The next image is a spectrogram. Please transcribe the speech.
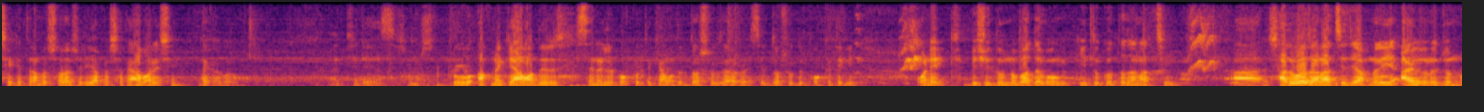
সেক্ষেত্রে আমরা সরাসরি আপনার সাথে আবার এসে দেখা করব। আচ্ছা। তো আপনাকে আমাদের চ্যানেলের পক্ষ থেকে আমাদের দর্শক যারা রয়েছে দর্শকদের পক্ষ থেকে অনেক বেশি ধন্যবাদ এবং কৃতজ্ঞতা জানাচ্ছি। আর সাধুবাদ জানাচ্ছি যে আপনার এই আয়োজনের জন্য।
